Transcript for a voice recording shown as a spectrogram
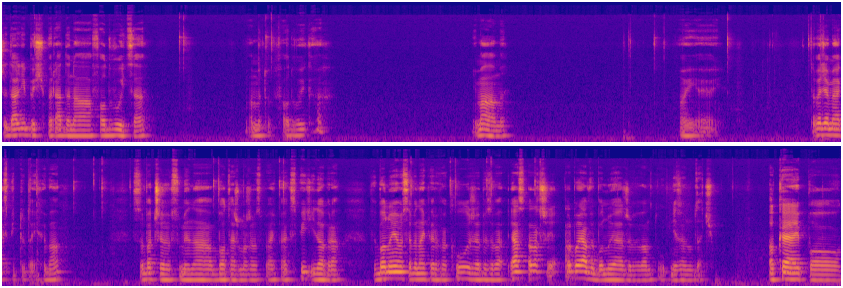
czy dalibyśmy radę na V2. Mamy tu V2? Nie mamy. Oj, oj, oj. To będziemy expić tutaj chyba. Zobaczymy w sumie na bo też możemy spróbować po expić i dobra. Wybonujemy sobie najpierw EQ, żeby zobaczyć. Ja, znaczy, albo ja wybonuję, żeby wam tu nie zanudzać. Ok, po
